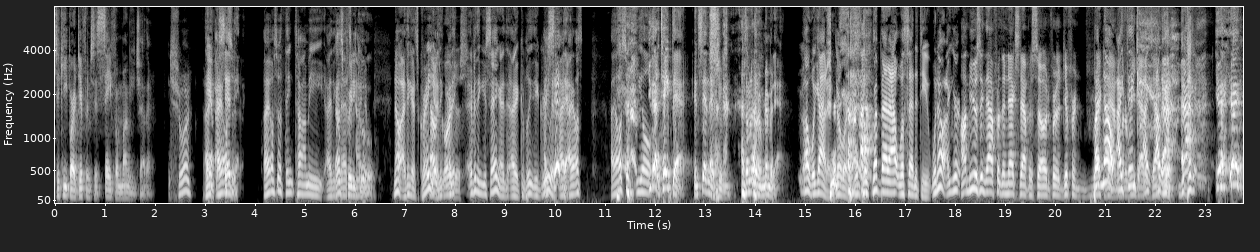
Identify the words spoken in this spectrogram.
to keep our differences safe among each other. Sure. Damn, I, said also, that. I also think Tommy. I think That's that's, pretty kind of- cool. no, I think that's great. That I was think, I think gorgeous. everything you're saying, I, I completely agree I with. said I, that. I also, I also feel. You got to tape that and send that to me because I'm not going to remember that. oh, we got it. Don't worry. We'll, we'll clip that out. We'll send it to you. Well, no, you're. I'm using that for the next episode for a different. But no, band. I'm I gonna read think that I- exactly. I- here, yeah,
